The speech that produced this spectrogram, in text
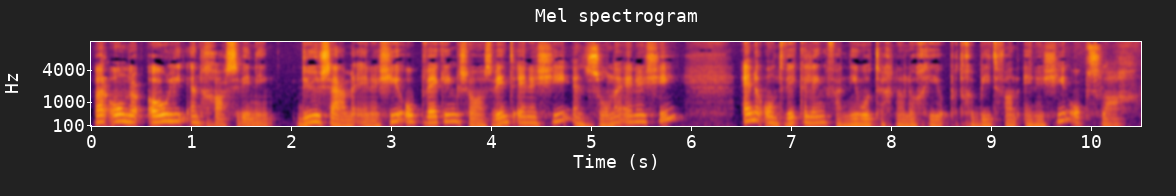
waaronder olie- en gaswinning, duurzame energieopwekking zoals windenergie en zonne-energie en de ontwikkeling van nieuwe technologie op het gebied van energieopslag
